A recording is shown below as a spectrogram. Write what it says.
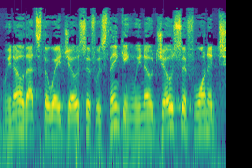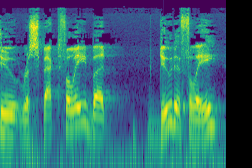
We know that's the way Joseph was thinking. We know Joseph wanted to respectfully but dutifully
